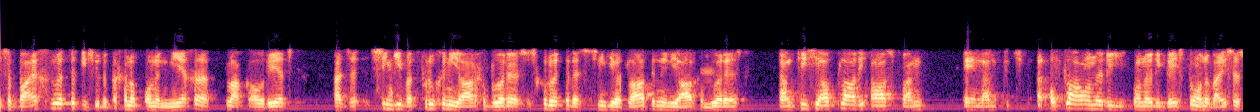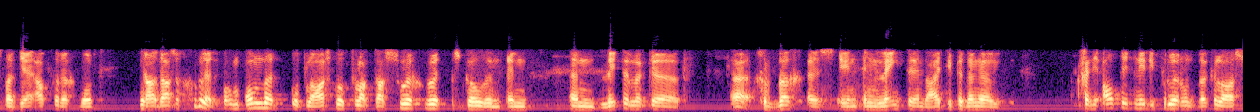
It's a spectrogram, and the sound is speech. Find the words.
is 'n baie groter issue. Dit begin op onder 9 vlak alreeds. As 'n seentjie wat vroeg in die jaar gebore is, is groter as 'n seentjie wat later in die jaar gebore is, dan kies jy al klaar die A-span en dan op klaar onder die onder die beste onderwysers wat jy afgerig word Ja, daar's 'n groot om, omdat op laerskoolvlak daar so groot verskil in in in letterlike uh gewig is en en lengte en daai tipe dinge gaan jy altyd net die vroeë ontwikkelaars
